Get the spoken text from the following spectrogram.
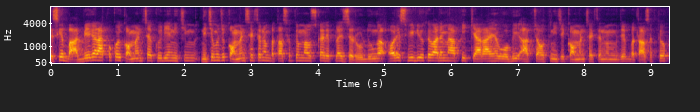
इसके बाद भी अगर आपको कोई कॉमेंट्स या क्वेरी नीचे नीचे मुझे कॉमेंट सेक्शन में बता सकते हो, मैं उसका रिप्लाई ज़रूर दूँगा। और इस वीडियो के बारे में आपकी क्या राय है, वो भी आप चाहो तो नीचे कॉमेंट सेक्शन में मुझे बता सकते हो।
